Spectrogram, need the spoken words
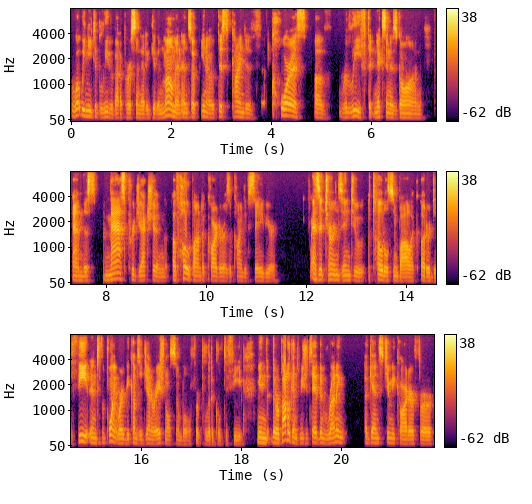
what we need to believe about a person at a given moment. And so, you know, this kind of chorus of relief that Nixon is gone and this mass projection of hope onto Carter as a kind of savior as it turns into a total symbolic utter defeat and to the point where it becomes a generational symbol for political defeat. I mean, the Republicans, we should say, have been running against Jimmy Carter for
